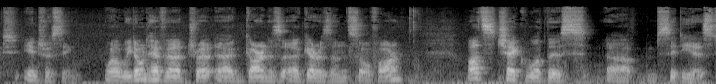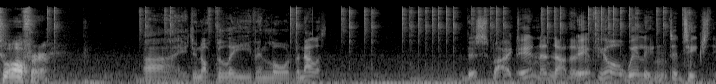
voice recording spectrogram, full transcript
Alright, interesting. Well, we don't have a, tra- a, garnis- a garrison so far. Let's check what this uh, city is to offer. I do not believe in Lord Venalis. Despite in another, if you're willing to teach the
